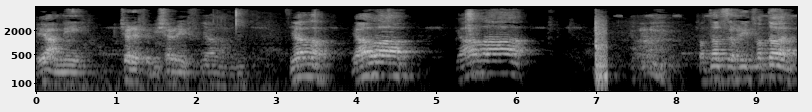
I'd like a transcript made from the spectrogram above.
يا عمي شرف بيشرف يلا يلا يلا يلا تفضل صغري تفضل.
